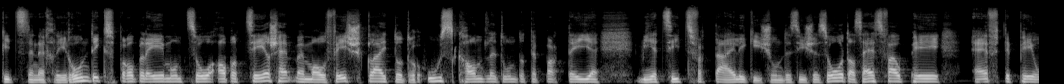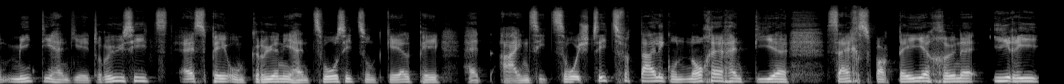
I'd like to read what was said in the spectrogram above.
gibt es dann ein bisschen Rundungsproblem und so. Aber zuerst hat man mal festgelegt oder ausgehandelt unter den Parteien, wie die Sitzverteilung ist. Und es ist so, dass SVP, FDP und Mitte haben je drei Sitze, SP und Grüne haben zwei Sitze und GLP hat einen Sitz. So ist die Sitzverteilung und nachher haben die sechs Parteien können ihre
